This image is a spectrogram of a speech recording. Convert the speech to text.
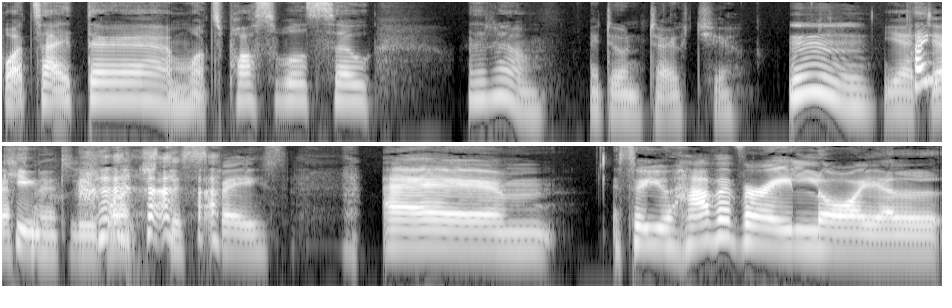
what's out there and what's possible. So I don't know. I don't doubt you. Mm, Yeah, thank you. definitely watch the space. Um, so you have a very loyal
